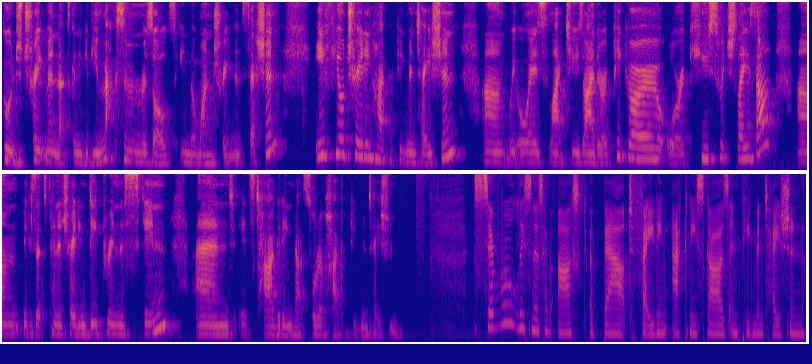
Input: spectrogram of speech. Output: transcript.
good treatment that's going to give you maximum results in the one treatment session. If you're treating hyperpigmentation, um, we always like to use either a Pico or a Q switch laser um, because it's penetrating deeper in the skin and it's targeting that sort of hyperpigmentation. Several listeners have asked about fading acne scars and pigmentation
